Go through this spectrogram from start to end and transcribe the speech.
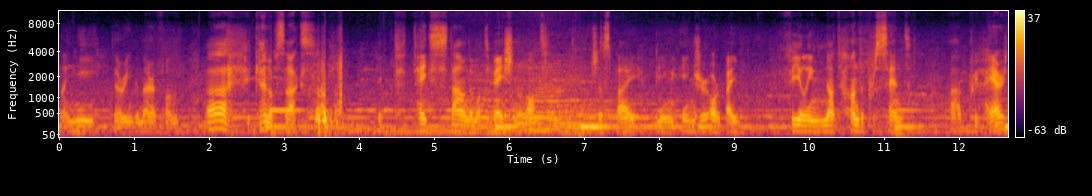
my knee during the marathon. Uh, it kind of sucks. It takes down the motivation a lot just by being injured or by feeling not 100% uh, prepared.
